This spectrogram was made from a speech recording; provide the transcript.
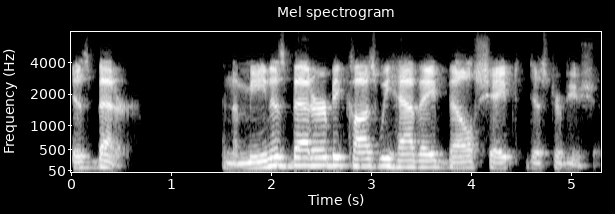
is better. And the mean is better because we have a bell-shaped distribution.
